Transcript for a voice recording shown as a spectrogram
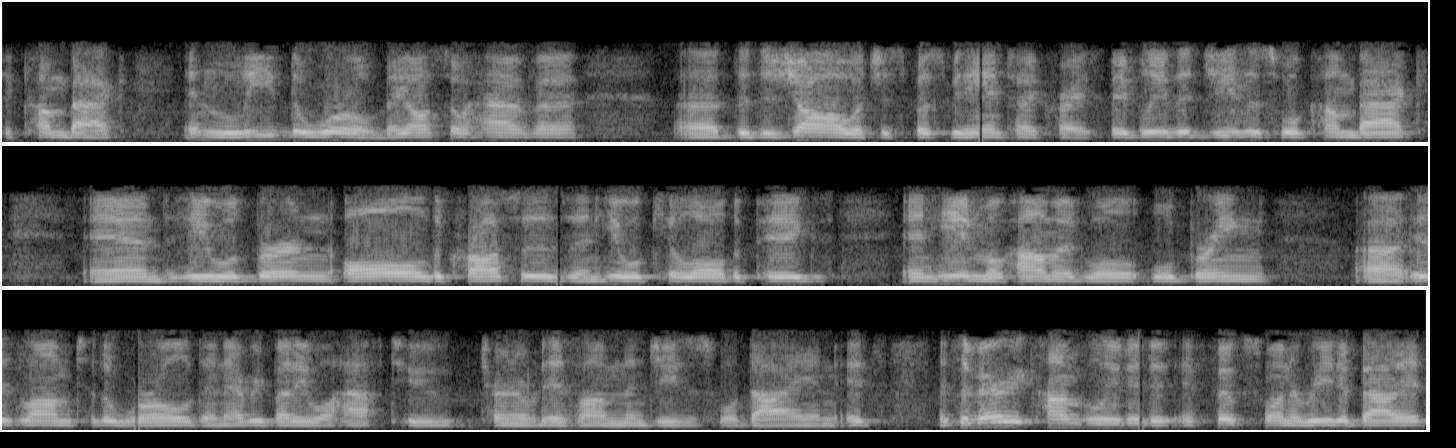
to come back and lead the world. They also have uh, uh, the Dajjal, which is supposed to be the Antichrist. They believe that Jesus will come back and he will burn all the crosses and he will kill all the pigs and he and Muhammad will will bring uh, Islam to the world and everybody will have to turn over to Islam and then Jesus will die and it's it's a very convoluted if folks want to read about it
